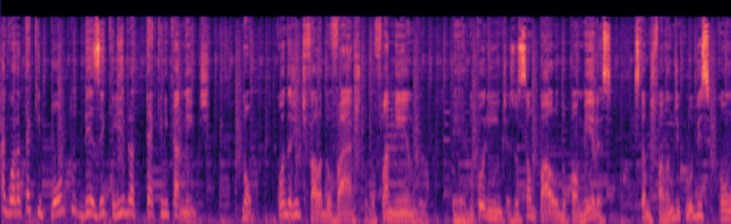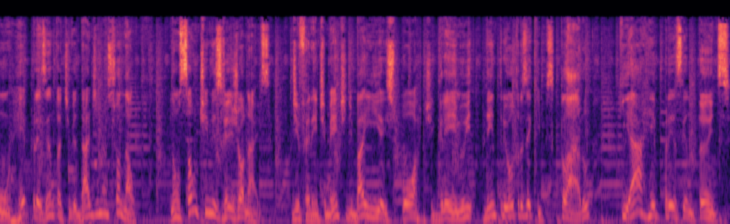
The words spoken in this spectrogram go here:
Agora, até que ponto desequilibra tecnicamente? Bom, quando a gente fala do Vasco, do Flamengo, eh, do Corinthians, do São Paulo, do Palmeiras, estamos falando de clubes com representatividade nacional. Não são times regionais diferentemente de Bahia, Esporte, Grêmio e dentre outras equipes. Claro que há representantes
